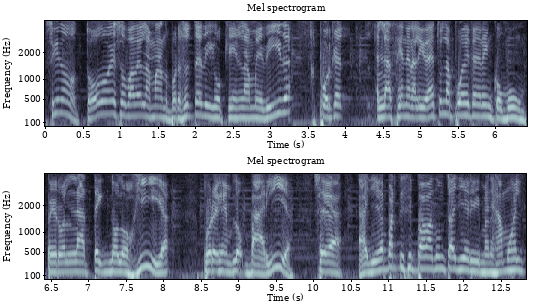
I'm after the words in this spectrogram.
Sí, no, no, todo eso va de la mano. Por eso te digo que en la medida, porque las generalidades tú las puedes tener en común, pero la tecnología, por ejemplo, varía. O sea, ayer participaba de un taller y manejamos el,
